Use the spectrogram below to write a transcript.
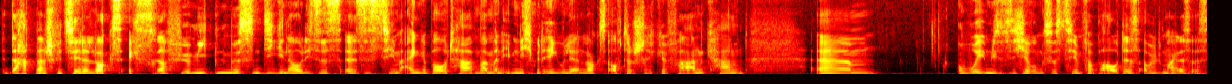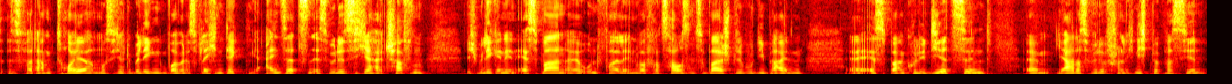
da hat man spezielle Loks extra für mieten müssen, die genau dieses äh, System eingebaut haben, weil man eben nicht mit regulären Loks auf der Strecke fahren kann. Ähm, wo eben dieses Sicherungssystem verbaut ist. Aber du meinst, es ist verdammt teuer. Muss ich halt überlegen, wollen wir das flächendeckend einsetzen? Es würde Sicherheit schaffen. Ich überlege an den S-Bahn-Unfall in Wolfratshausen zum Beispiel, wo die beiden äh, S-Bahnen kollidiert sind. Ähm, ja, das würde wahrscheinlich nicht mehr passieren.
